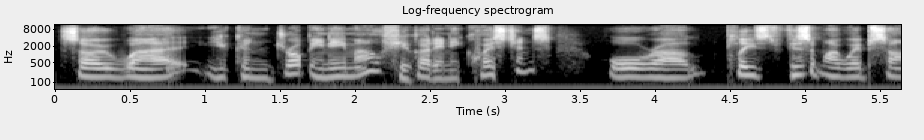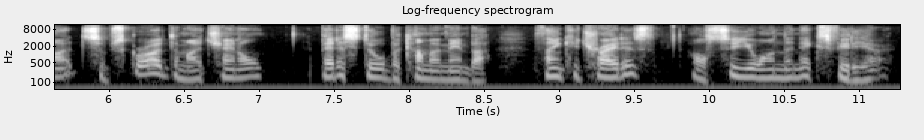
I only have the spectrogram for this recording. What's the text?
So uh, you can drop me an email if you've got any questions or uh, please visit my website subscribe to my channel better still become a member. Thank you traders. I'll see you on the next video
